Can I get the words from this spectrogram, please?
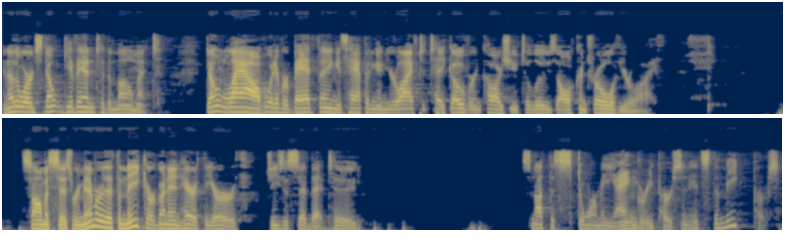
In other words, don't give in to the moment. Don't allow whatever bad thing is happening in your life to take over and cause you to lose all control of your life. Psalmist says, Remember that the meek are going to inherit the earth. Jesus said that too. It's not the stormy, angry person, it's the meek person.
